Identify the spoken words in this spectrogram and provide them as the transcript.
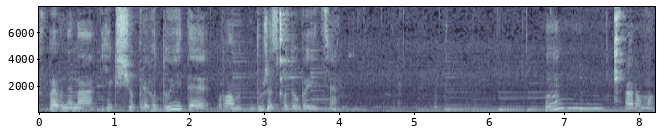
Впевнена, якщо приготуєте, вам дуже сподобається. М-м, аромат.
